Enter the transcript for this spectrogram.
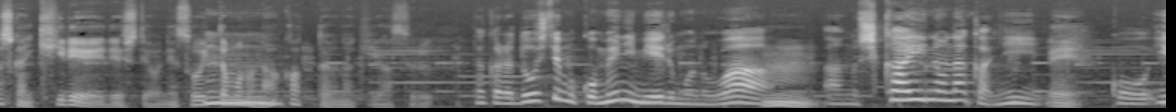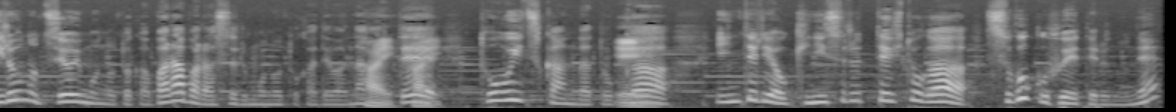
確かに綺麗でしたよね。そういったものなかったような気がする、だからどうしてもこう目に見えるものは、うん。あの視界の中にえこう色の強いものとかバラバラするものとかではなくて、はいはい。統一感だとえか、インテリアを気にするっていう人がすごく増えてるのね。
